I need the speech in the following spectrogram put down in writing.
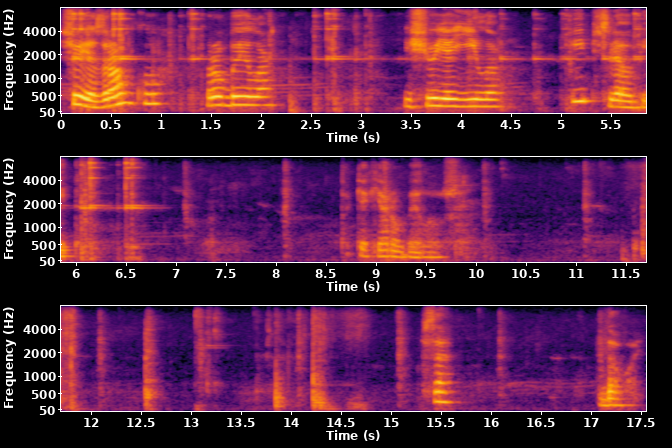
Що я зранку робила, і що я їла, і після обід. Так як я робила вже. Все. Давай.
